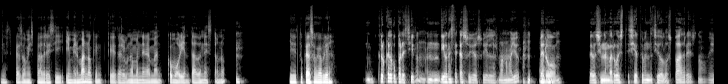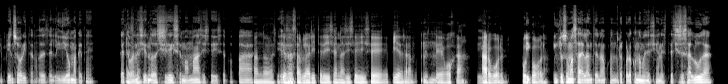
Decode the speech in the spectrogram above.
en este caso, mis padres y y mi hermano, que que de alguna manera me han como orientado en esto, ¿no? ¿Y de tu caso, Gabriel? Mm, creo que algo parecido, mm, digo, en este caso, yo soy el hermano mayor, pero pero, sin embargo, este, ciertamente han sido los padres, ¿no? Y pienso ahorita, ¿no? Desde el idioma que te que te van diciendo, así se dice mamá, así se dice papá, Cuando empiezas a hablar y te dicen: "Así se dice piedra, este, hoja, Sí. árbol, Y fútbol". incluso más adelante, ¿no? Cuando recuerdo cuando me decían, este: "Así se saluda,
